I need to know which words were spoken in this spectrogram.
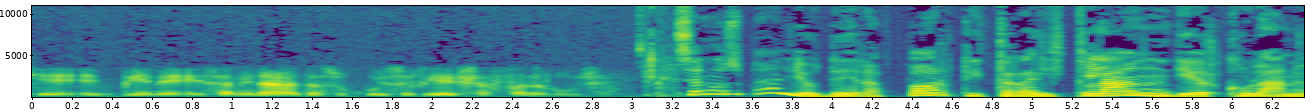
che viene esaminata su cui si riesce a fare luce. Se non sbaglio, dei rapporti tra il clan di Ercolano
